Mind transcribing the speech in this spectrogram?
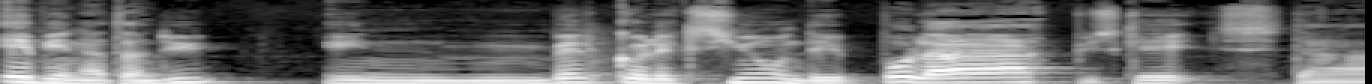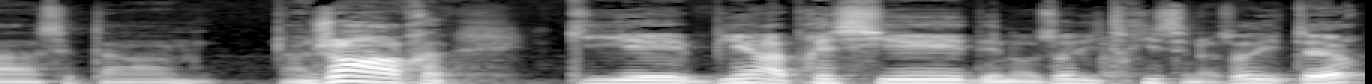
bien entendu, une belle collection de polars, puisque c'est un, un genre qui est bien apprécié de nos auditrices et nos auditeurs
